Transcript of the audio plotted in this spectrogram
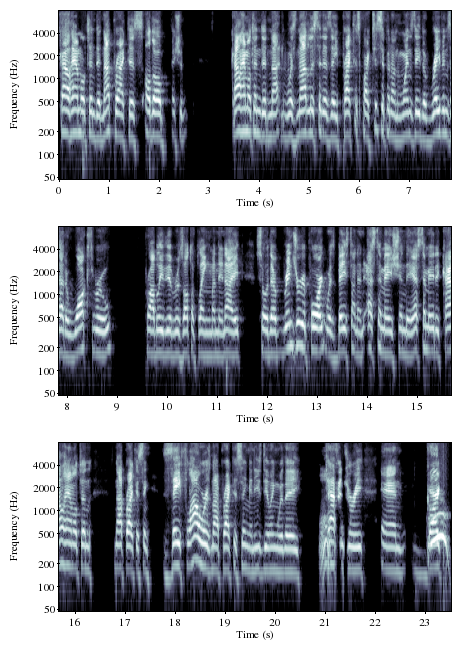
Kyle Hamilton did not practice, although I should Kyle Hamilton did not was not listed as a practice participant on Wednesday. The Ravens had a walkthrough, probably the result of playing Monday night. So their injury report was based on an estimation. They estimated Kyle Hamilton not practicing, Zay Flowers not practicing, and he's dealing with a Ooh. calf injury. And guard Ooh.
